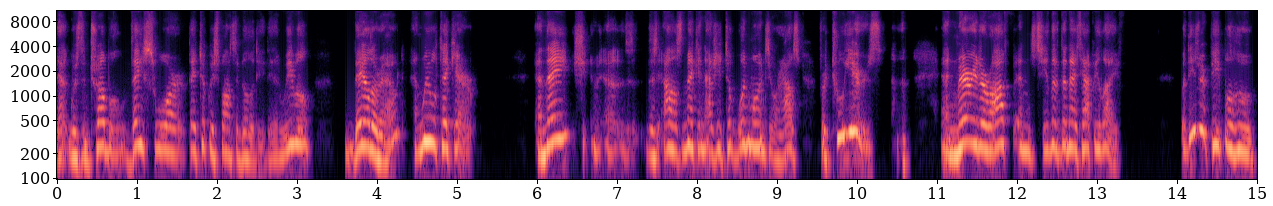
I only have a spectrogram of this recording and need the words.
that was in trouble, they swore, they took responsibility. They said, we will bail her out and we will take care of her. And they, she, uh, this Alice Menken actually took one woman to her house for two years and married her off and she lived a nice happy life. But these were people who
